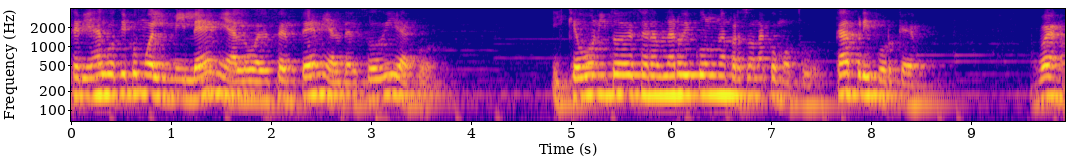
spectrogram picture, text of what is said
serías algo así como el millennial o el centennial del zodíaco. Y qué bonito debe ser hablar hoy con una persona como tú, Capri, porque, bueno,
